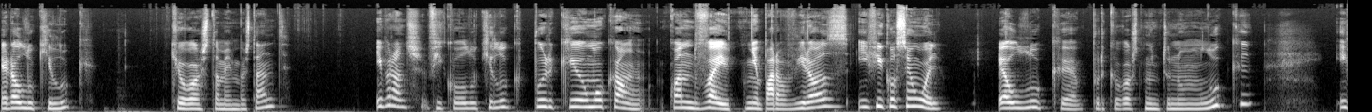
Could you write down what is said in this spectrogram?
era o Lucky Luke, que eu gosto também bastante. E pronto, ficou o Lucky Luke porque o meu cão, quando veio, tinha parvovirose e ficou sem o olho. É o Luke, porque eu gosto muito do nome Luke, e,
